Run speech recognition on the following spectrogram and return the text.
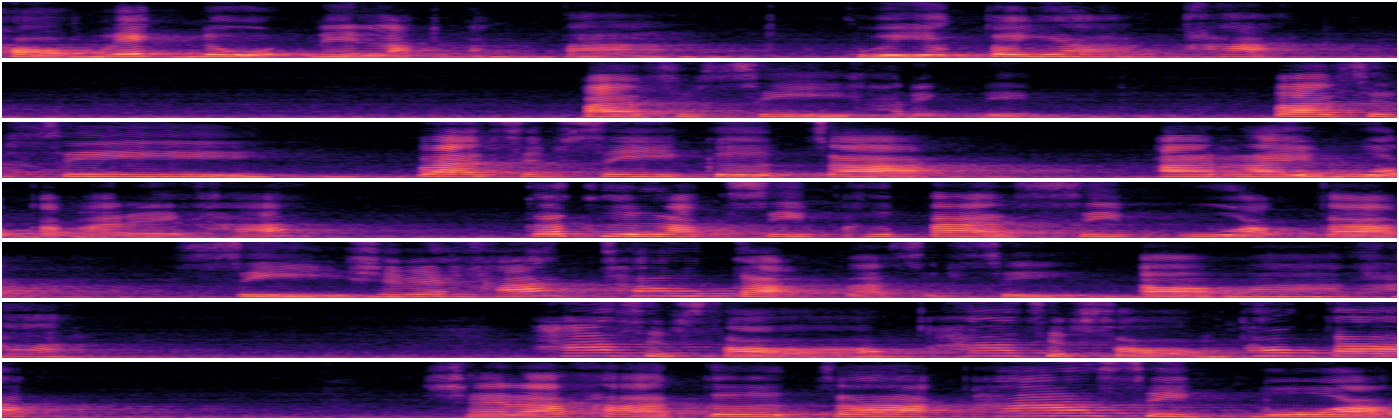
ของเลขโดดในหลักต่างๆครูยกตัวอย่างค่ะ 84 ค่ะเด็กๆ 84 84 เกิดจากอะไรบวกกับอะไรคะ ก็คือหลัก 10 คือ 80 บวกกับ 4 ใช่ไหมคะ เท่ากับ 84 ต่อมาค่ะ 52 52 เท่ากับ ใช่แล้วค่ะ เกิดจาก 50 บวก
